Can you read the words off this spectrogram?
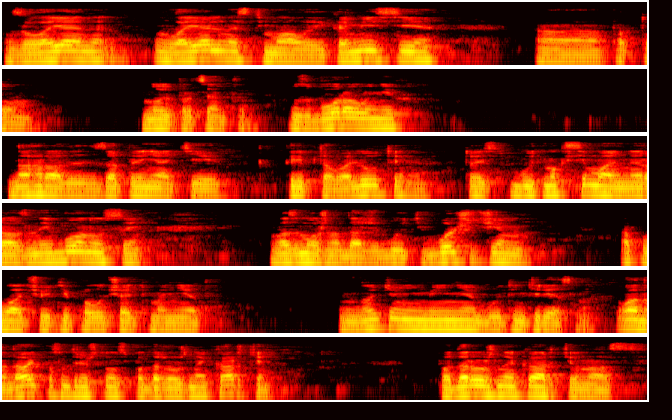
за лояльность, малые комиссии, а потом 0% сбора у них, награды за принятие криптовалюты, то есть будут максимальные разные бонусы, возможно даже будете больше, чем оплачивать и получать монет. Но тем не менее будет интересно. Ладно, давайте посмотрим, что у нас по дорожной карте. По дорожной карте у нас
